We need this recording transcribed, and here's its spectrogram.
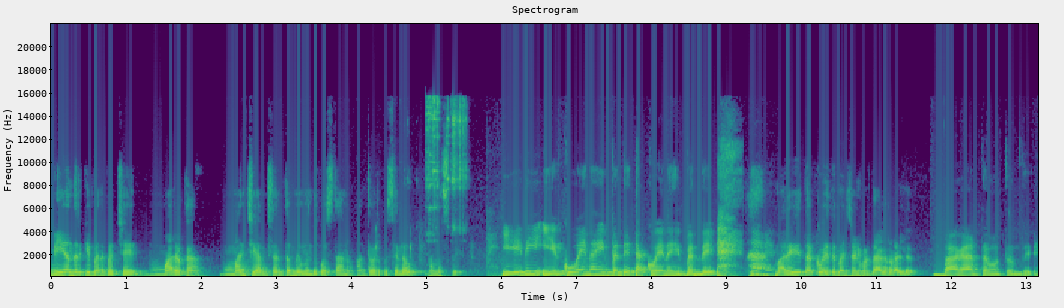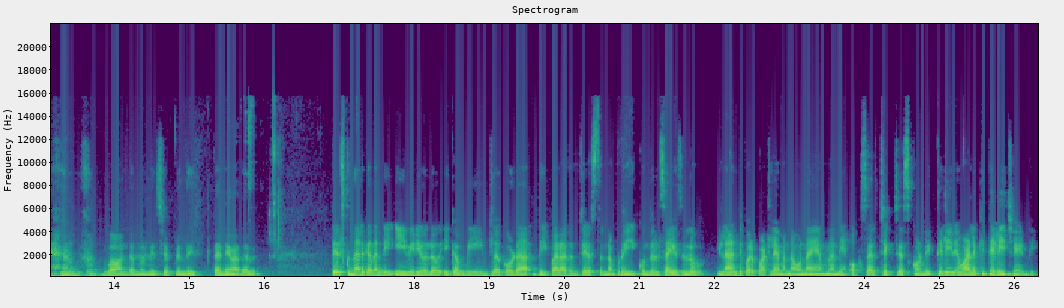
మీ అందరికీ పనికొచ్చే మరొక మంచి అంశంతో మేము ముందుకు వస్తాను. అంతవరకు సెలవు. నమస్తే. ఏది ఎక్కువైనా ఇబ్బందే తక్కువైనా ఇబ్బందే. మరీ తక్కువైతే మంచినీళ్ళు కూడా తాగరు వాళ్ళు. బాగా అర్థమవుతుంది. బాగుందమ్మా మీరు చెప్పింది. ధన్యవాదాలు. తెలుసుకున్నారు కదండి ఈ వీడియోలో ఇక మీ ఇంట్లో కూడా దీపారాధన చేస్తున్నప్పుడు ఈ కుందుల సైజులో ఇలాంటి పొరపాట్లు ఏమన్నా ఉన్నాయేమోనని ఒకసారి చెక్ చేసుకోండి. తెలియని వాళ్ళకి తెలియచేయండి.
